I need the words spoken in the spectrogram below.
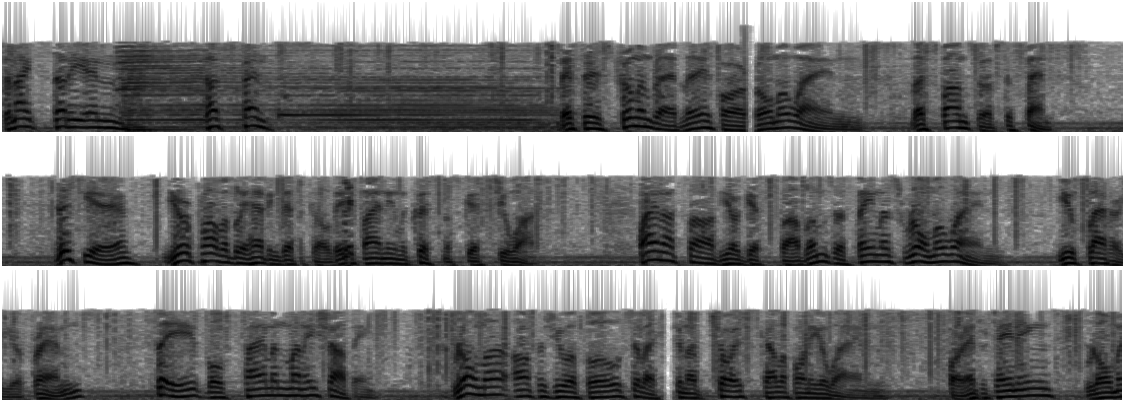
Tonight's study in suspense. This is Truman Bradley for Roma Wines, the sponsor of Suspense. This year, you're probably having difficulty finding the Christmas gifts you want. Why not solve your gift problems with famous Roma wines? You flatter your friends, save both time and money shopping. Roma offers you a full selection of choice California wines. For entertaining, Roma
